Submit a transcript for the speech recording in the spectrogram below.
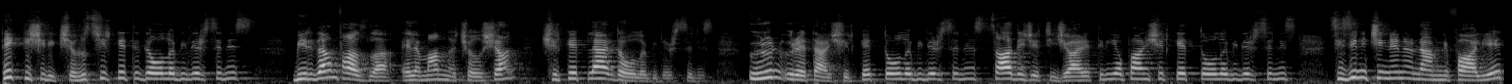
tek kişilik şahıs şirketi de olabilirsiniz, birden fazla elemanla çalışan şirketler de olabilirsiniz. Ürün üreten şirket de olabilirsiniz. Sadece ticaretini yapan şirket de olabilirsiniz. Sizin için en önemli faaliyet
